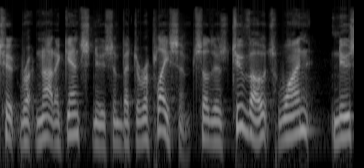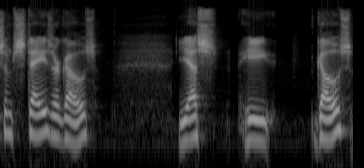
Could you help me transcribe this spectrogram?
to not against Newsom, but to replace him. So there's two votes. One, Newsom stays or goes. Yes, he goes.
